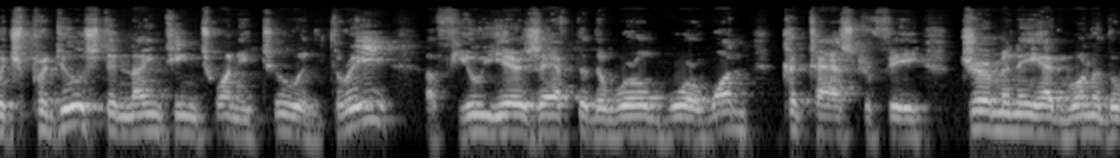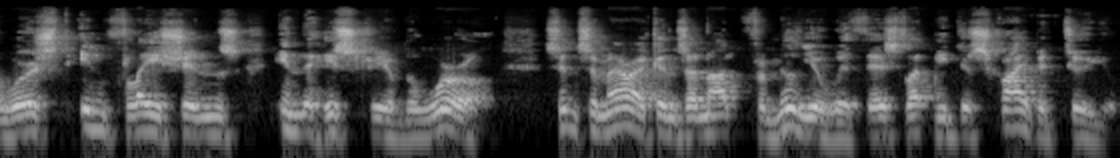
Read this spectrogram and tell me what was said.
which produced in 1922 and 3, a few years after the World War I catastrophe, Germany had one of the worst inflations in the history of the world. Since Americans are not familiar with this, let me describe it to you.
